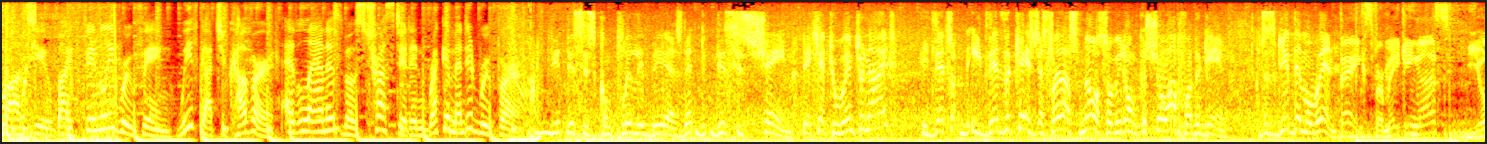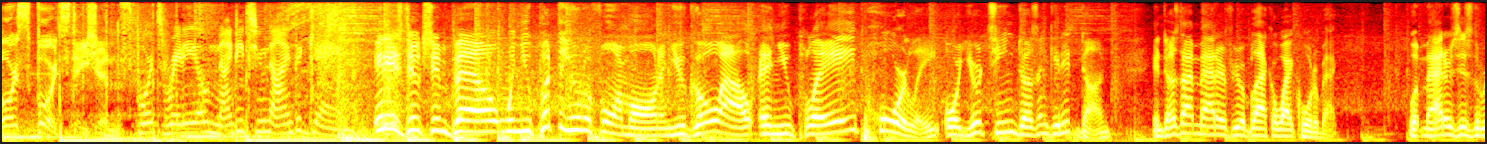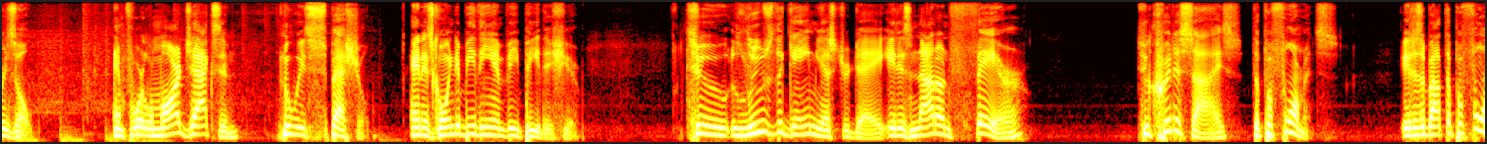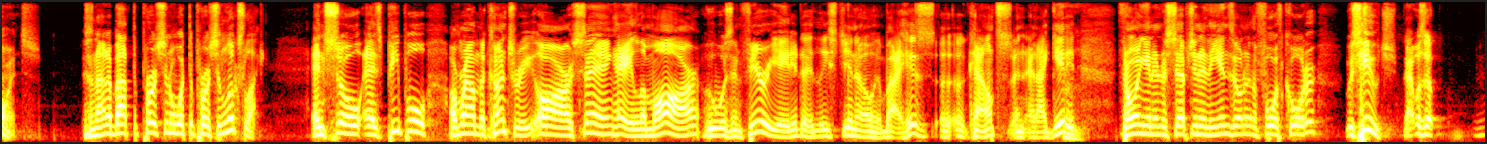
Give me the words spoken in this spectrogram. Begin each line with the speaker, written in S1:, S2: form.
S1: Brought to you by Finley Roofing. We've got you covered. Atlanta's most trusted and recommended roofer.
S2: This is completely BS. This is shame. They had to win tonight. If that's if that's the case, just let us know so we don't show up for the game. Just give them a win.
S3: Thanks for making us your sports station.
S1: Sports Radio 92.9 The Game.
S4: It is Dukes and Bell. When you put the uniform on and you go out and you play poorly or your team doesn't get it done, it does not matter if you're a black or white quarterback. What matters is the result. And for Lamar Jackson, who is special and is going to be the MVP this year, to lose the game yesterday, it is not unfair to criticize the performance. It is about the performance. It's not about the person or what the person looks like. And so, as people around the country are saying, hey, Lamar, who was infuriated, at least, you know, by his uh, accounts, and, and I get it, throwing an interception in the end zone in the fourth quarter was huge. That was a,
